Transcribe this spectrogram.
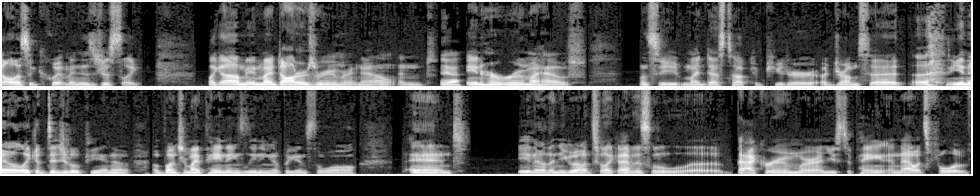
all this equipment is just like like I'm in my daughter's room right now, and yeah, in her room I have let's see my desktop computer, a drum set, uh, you know, like a digital piano, a bunch of my paintings leaning up against the wall, and you know, then you go out to like I have this little uh, back room where I used to paint, and now it's full of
